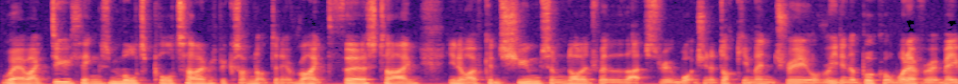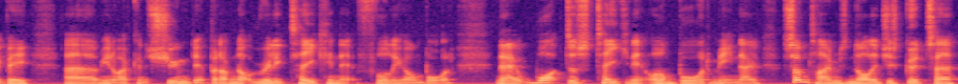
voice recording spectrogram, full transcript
where I do things multiple times because I've not done it right the first time. You know, I've consumed some knowledge, whether that's through watching a documentary or reading a book or whatever it may be. Um, you know, I've consumed it, but I've not really taken it fully on board. Now, what does taking it on board mean? Now, sometimes knowledge is good to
